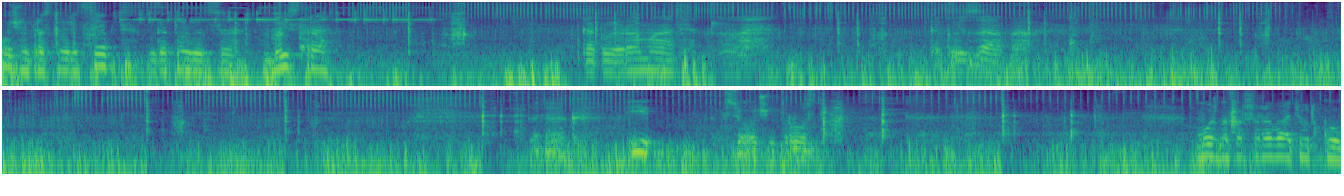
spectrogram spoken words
Очень простой рецепт, готовится быстро. Какой аромат, какой запах. Так, и все очень просто. Можно фаршировать утку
